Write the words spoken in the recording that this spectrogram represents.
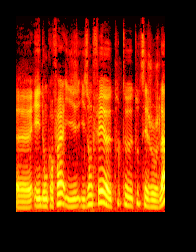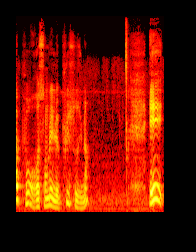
Euh, et donc enfin, ils, ont fait toutes, toutes ces jauges-là pour ressembler le plus aux humains. Et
